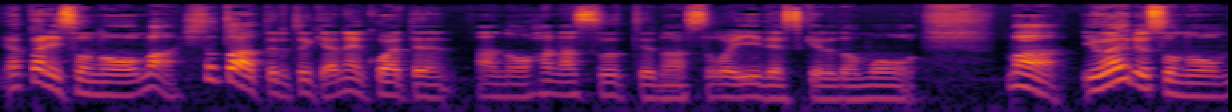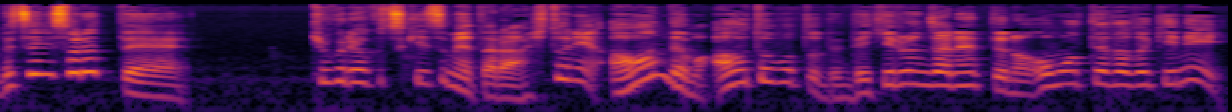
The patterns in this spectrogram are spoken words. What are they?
やっぱりその、まあ、人と会ってる時はね、こうやって、あの、話すっていうのはすごいいいですけれども、まあ、いわゆるその、別にそれって、極力突き詰めたら人に会わんでもアウトプットでできるんじゃねっていうのを思ってた時に、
